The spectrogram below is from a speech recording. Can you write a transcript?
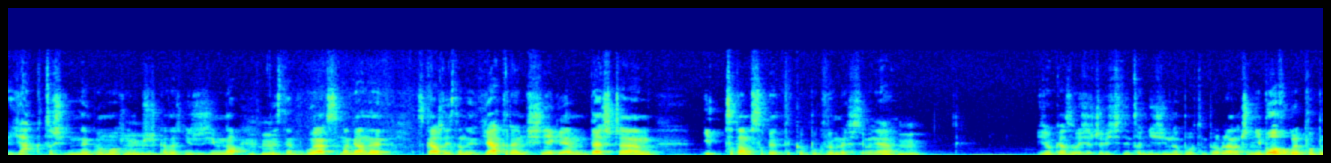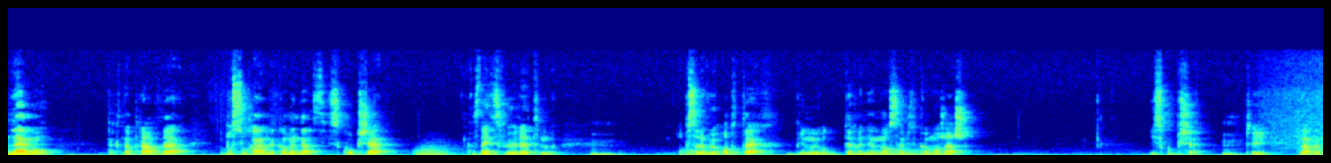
Jak coś innego może mi Mm. przeszkadzać niż zimno? Mhm. Jestem w górach smagany z każdej strony wiatrem, śniegiem, deszczem i co tam sobie tylko Bóg wymyślił, nie? Mhm. I okazuje się, że rzeczywiście to nie zimno było tym problemem. Znaczy nie było w ogóle problemu tak naprawdę, bo słuchałem rekomendacji. Skup się, znajdź swój rytm, Mm. obserwuj oddech, pilnuj oddychania nosem, tylko możesz i skup się. Mm. Czyli nawet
